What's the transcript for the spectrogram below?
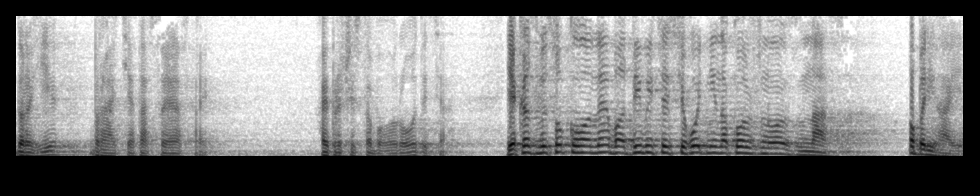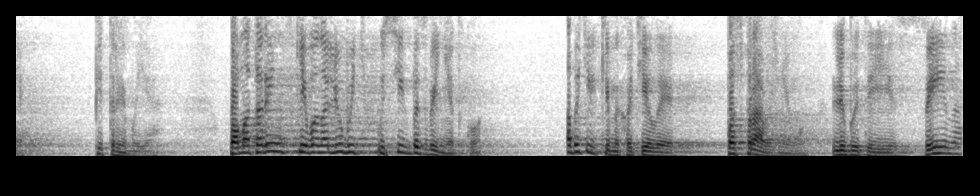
Дорогі браття та сестри, хай пречиста Богородиця, яка з високого неба дивиться сьогодні на кожного з нас, оберігає, підтримує. По-материнськи вона любить усіх без винятку, аби тільки ми хотіли по-справжньому любити її Сина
